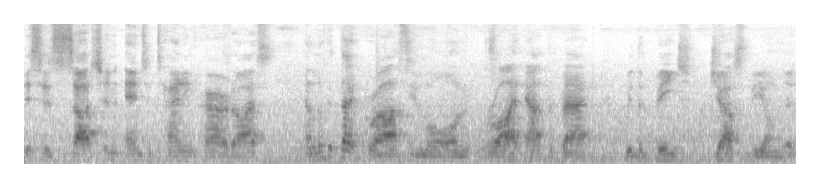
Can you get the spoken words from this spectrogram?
This is such an entertaining paradise. And look at that grassy lawn right out the back with the beach just beyond it.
